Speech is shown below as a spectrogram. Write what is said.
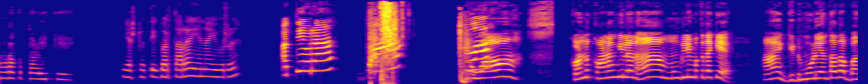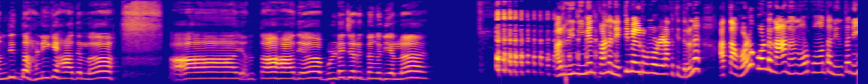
ನೋಡಕತ್ತಾಳ ಈಕಿ? ಎಷ್ಟೊತ್ತಿಗೆ ಬರ್ತಾರ ಏನ ಇವ್ರು? ಅತ್ತಿಯವ್ರ? ಅವ್ವಾ ಕಣ್ಣು ಕಾಣಂಗಿಲ್ಲನ ಮುಂಗ್ಲಿ ಮಕ್ಕದಕ್ಕೆ? ಆ ಗಿಡ್ಮೂಳಿ ಅಂತದ ಬಂದಿದ್ದ ಹಣಿಗೆ ಹಾದಿಲ್ಲ. ಆ ಎಂತ ಹಾದ್ಯ ಬುಲ್ಡೇಜರ್ ಇದ್ದಂಗದಿಯಲ್ಲ? ಅಲ್ರಿ ನೀವೇನ್ ಕಣ್ಣ ನೆತ್ತಿ ಮೇಲೆ ಇಟ್ಕೊಂಡು ಓಡಾಡಕತ್ತಿದ್ರನ ಅತ್ತ ಹೊಳ್ಕೊಂಡು ನಾನು ನೋಡ್ಕೊಂತ ನಿಂತನಿ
